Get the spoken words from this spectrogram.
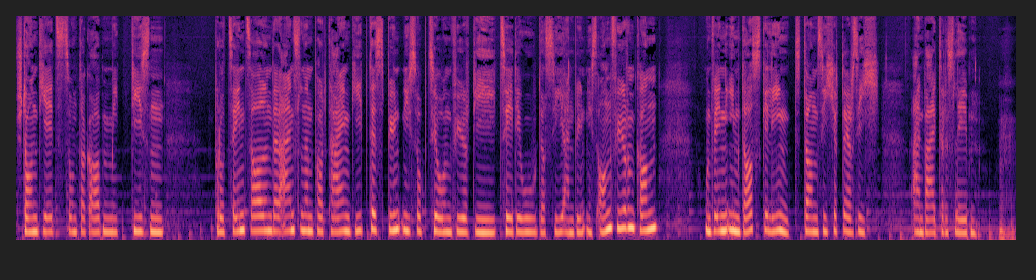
Stand jetzt Sonntagabend mit diesen Prozentzahlen der einzelnen Parteien gibt es Bündnisoptionen für die CDU, dass sie ein Bündnis anführen kann. Und wenn ihm das gelingt, dann sichert er sich ein weiteres Leben. Mhm.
